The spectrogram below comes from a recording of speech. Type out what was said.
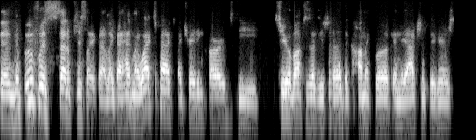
the, the booth was set up just like that. Like I had my wax packs, my trading cards, the cereal boxes, as you said, the comic book, and the action figures.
